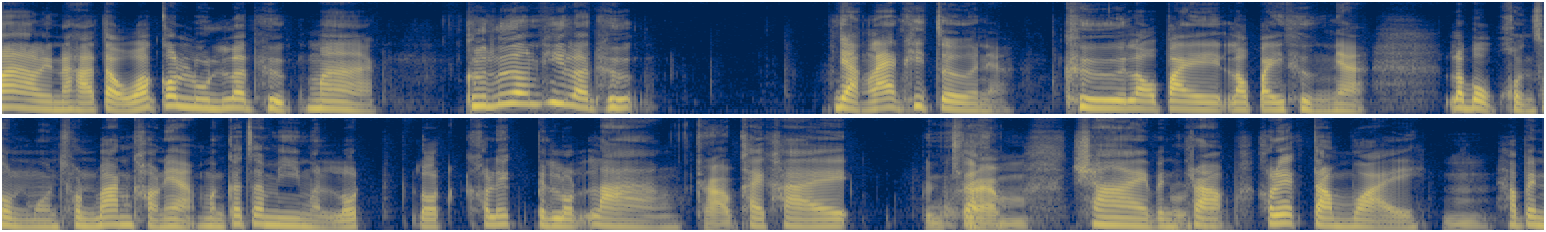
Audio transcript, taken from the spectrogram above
มากเลยนะคะ แต่ว่าก็ลุ้นระทึกมาก คือเรื่องที่ระทึก อย่างแรกที่เจอเนี่ย คือเราไปเราไปถึงเนี่ย ระบบขนส่งมวลชนบ้านเขาเนี่ย มันก็จะมีเหมือนรถรถเขาเรียกเป็นรถรางครับคล้าย เป็นแทรมๆใช่เป็นรถตรามเขาเรียกตรามไวอืมถ้าเป็น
